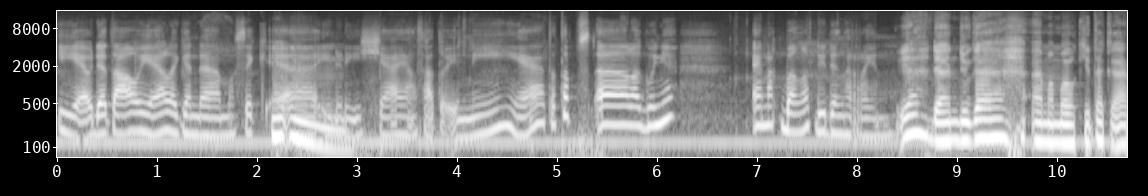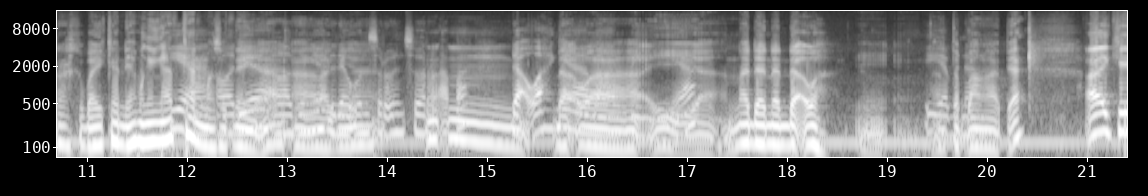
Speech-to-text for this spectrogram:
Iya, udah tahu ya legenda musik eh, Mm-mm. Indonesia yang satu ini ya. Tetap eh, lagunya enak banget didengerin. Ya dan juga eh, membawa kita ke arah kebaikan ya, mengingatkan Iya, maksudnya dia ya. lagunya Ah, ada lagunya. unsur-unsur Mm-mm, apa, dakwahnya, Dakwah, ya. iya. Nada nada dakwah. Iya, Mantep benar. banget ya. Oke,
